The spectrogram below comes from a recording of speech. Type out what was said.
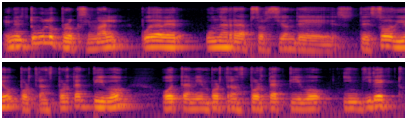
En el túbulo proximal puede haber una reabsorción de, sodio por transporte activo o también por transporte activo indirecto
